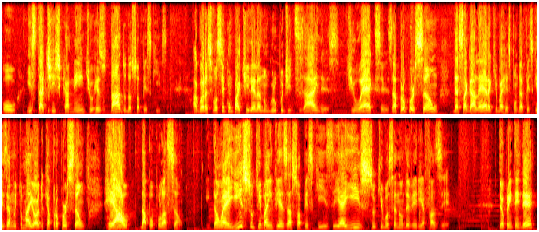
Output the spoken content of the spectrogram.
ou estatisticamente o resultado da sua pesquisa. Agora, se você compartilha ela num grupo de designers, de UXers, a proporção dessa galera que vai responder a pesquisa é muito maior do que a proporção real da população. Então é isso que vai enviesar sua pesquisa e é isso que você não deveria fazer. Deu para entender?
